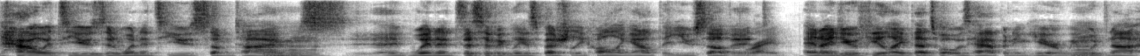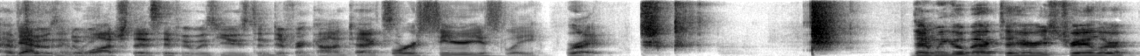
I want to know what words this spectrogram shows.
how it's used and when it's used sometimes, uh, when it's specifically, especially calling out the use of it. Right. And I do feel like that's what was happening here. We Mm, would not have chosen to watch this if it was used in different contexts. Or seriously. Right. Then we go back to Harry's trailer,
